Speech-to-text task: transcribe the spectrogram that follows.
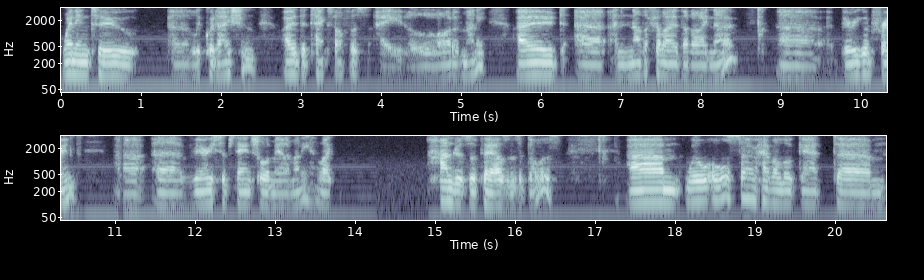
went into uh, liquidation, owed the tax office a lot of money, owed uh, another fellow that I know, uh, a very good friend, uh, a very substantial amount of money, like hundreds of thousands of dollars. Um, we'll also have a look at. Um,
